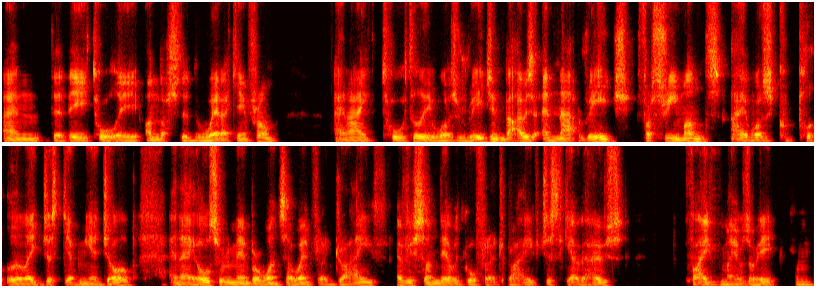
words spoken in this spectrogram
and that they totally understood where I came from. And I totally was raging, but I was in that rage for three months. I was completely like, just give me a job. And I also remember once I went for a drive. Every Sunday I would go for a drive just to get out of the house, five miles away from,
